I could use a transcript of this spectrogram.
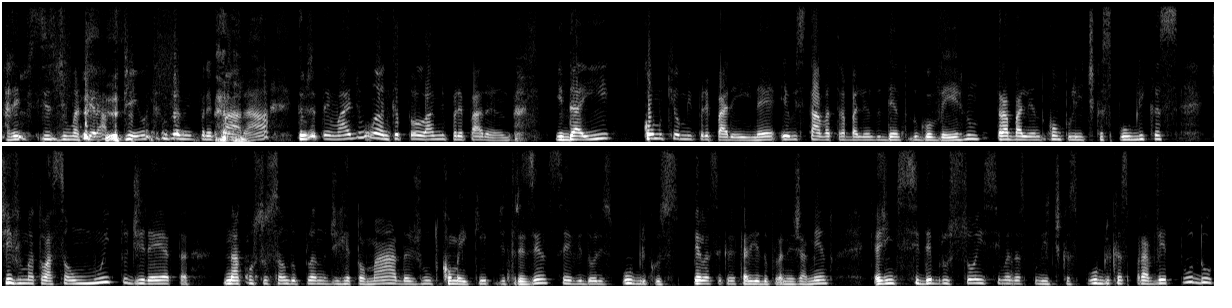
Falei, preciso de uma terapeuta para me preparar. Então já tem mais de um ano que eu estou lá me preparando. E daí como que eu me preparei, né? Eu estava trabalhando dentro do governo, trabalhando com políticas públicas, tive uma atuação muito direta na construção do plano de retomada, junto com uma equipe de 300 servidores públicos pela Secretaria do Planejamento, que a gente se debruçou em cima das políticas públicas para ver tudo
